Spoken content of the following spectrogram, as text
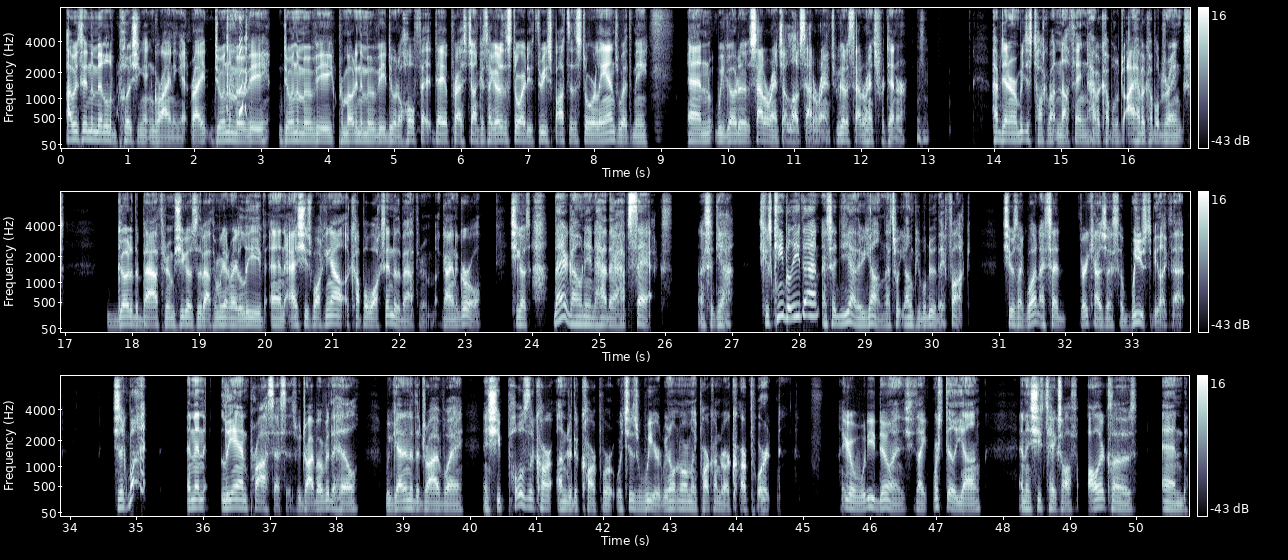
I was in the middle of pushing it and grinding it, right? Doing the movie, doing the movie, promoting the movie, doing a whole day of press junkets. I go to the store, I do three spots at the store. LeeAnn's with me, and we go to Saddle Ranch. I love Saddle Ranch. We go to Saddle Ranch for dinner. have dinner, and we just talk about nothing. Have a couple. I have a couple drinks. Go to the bathroom. She goes to the bathroom. We're getting ready to leave, and as she's walking out, a couple walks into the bathroom. A guy and a girl. She goes, "They're going in to have their have sex." And I said, "Yeah." She goes, "Can you believe that?" I said, "Yeah, they're young. That's what young people do. They fuck." She was like, "What?" And I said, very casually, I said, "We used to be like that." She's like, "What?" And then LeeAnn processes. We drive over the hill. We get into the driveway, and she pulls the car under the carport, which is weird. We don't normally park under our carport. I go, "What are you doing?" She's like, "We're still young." and then she takes off all her clothes and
